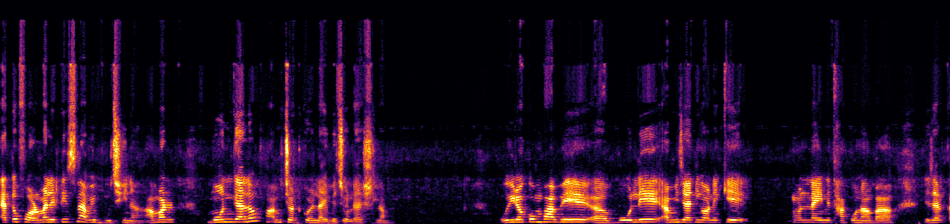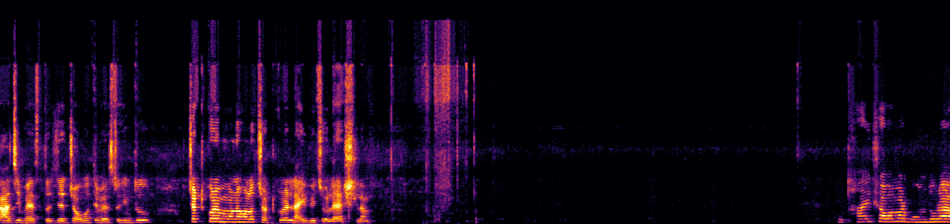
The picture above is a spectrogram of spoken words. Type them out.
এত ফর্মালিটিস না আমি বুঝি না। আমার মন গেল, আমি চট করে লাইভে চলে আসলাম। ওই রকমভাবে বলে আমি জানি অনেকে অনলাইনে থাকো না বা যে যার কাজে ব্যস্ত যার জগতে ব্যস্ত, কিন্তু চট করে মনে হলো চট করে লাইভে চলে আসলাম। কোথায় সব আমার বন্ধুরা?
